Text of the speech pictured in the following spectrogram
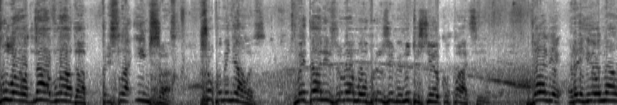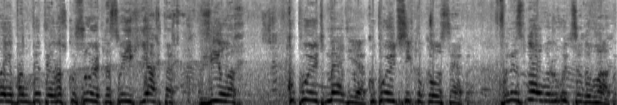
Була одна влада, прийшла інша. Що помінялось? Ми далі живемо в режимі внутрішньої окупації. Далі регіонали і бандити розкошують на своїх яхтах, вілах, купують медіа, купують всіх навколо себе. Вони знову рвуться до влади.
